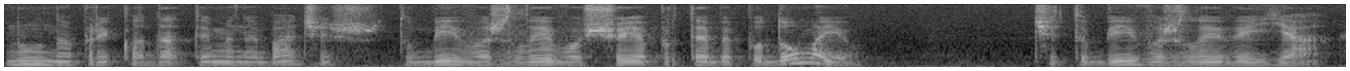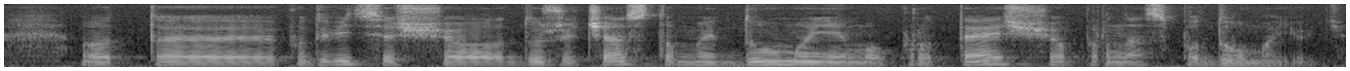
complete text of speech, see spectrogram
Ну, наприклад, да, ти мене бачиш, тобі важливо, що я про тебе подумаю, чи тобі важливий я? От е, подивіться, що дуже часто ми думаємо про те, що про нас подумають.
